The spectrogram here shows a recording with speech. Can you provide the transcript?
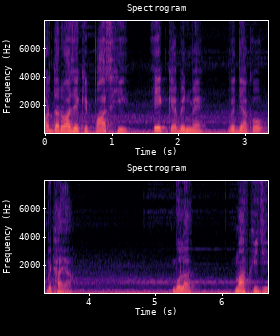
और दरवाजे के पास ही एक कैबिन में विद्या को बिठाया। बोला, माफ़ कीजिए,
